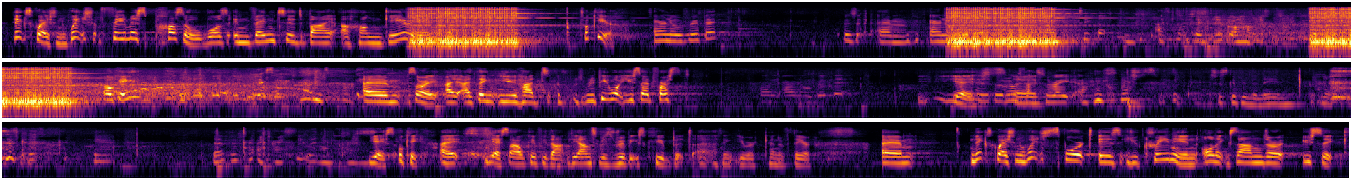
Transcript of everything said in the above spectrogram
Next question. Which famous puzzle was invented by a Hungarian? Talk here. Erno Rubik because um, Ernie... Take that. okay. um, sorry, I, I think you had... Repeat what you said first. Um, yes. I don't know if uh, right answer. giving the name, but not... yeah. Yeah. Yes, okay. Uh, yes, I'll give you that. The answer was Rubik's Cube, but I think you were kind of there. Um, Next question. Which sport is Ukrainian Alexander Usyk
